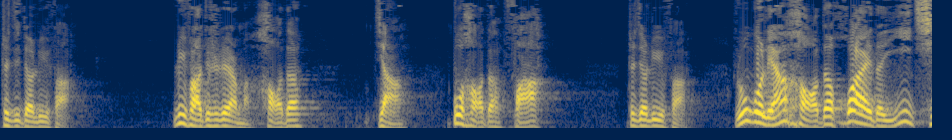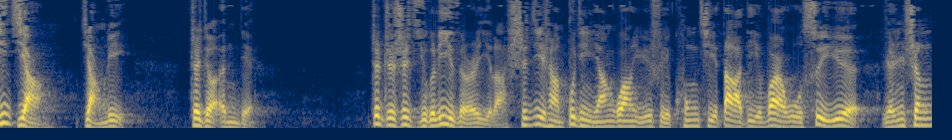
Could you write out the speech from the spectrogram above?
这就叫律法。律法就是这样嘛，好的讲，不好的罚，这叫律法。如果连好的坏的一起奖奖励，这叫恩典。这只是举个例子而已了。实际上，不仅阳光、雨水、空气、大地、万物、岁月、人生，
